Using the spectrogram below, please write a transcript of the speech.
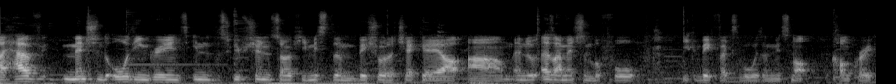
I have mentioned all the ingredients in the description, so if you missed them, be sure to check it out. Um, and as I mentioned before, you can be flexible with them. It's not concrete.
